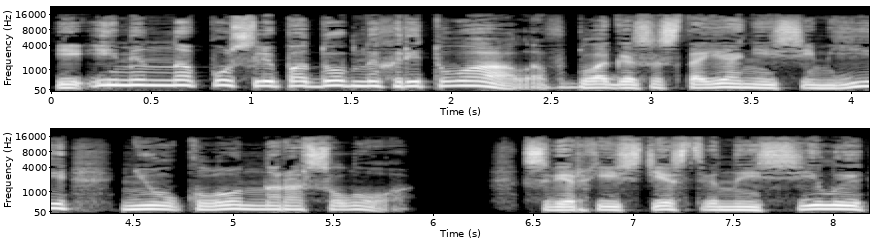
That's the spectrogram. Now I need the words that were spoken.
и именно после подобных ритуалов благосостояние семьи неуклонно росло. Сверхъестественные силы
